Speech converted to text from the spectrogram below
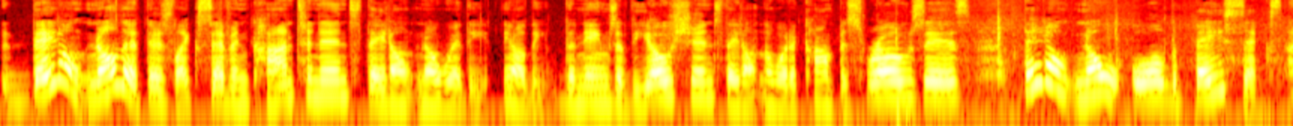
they don't know that there's like seven continents. They don't know where the you know the, the names of the oceans. They don't know what a compass rose is. They don't know all the basics.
